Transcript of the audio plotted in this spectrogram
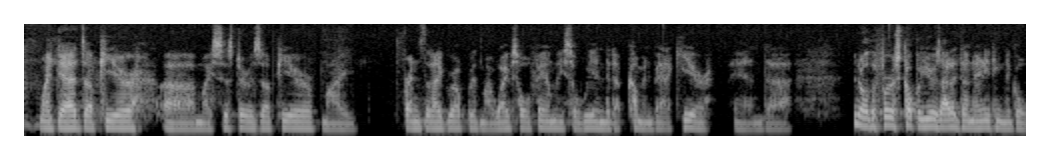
Mhm. My dad's up here. Uh, my sister is up here. My friends that I grew up with, my wife's whole family. So we ended up coming back here, and uh, you know, the first couple years, I'd have done anything to go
